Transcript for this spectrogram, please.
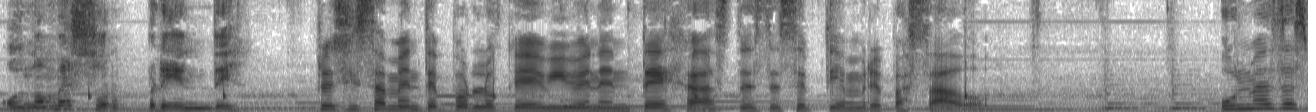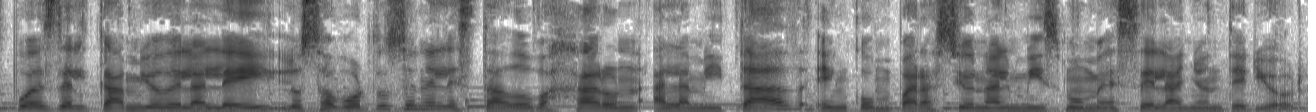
o no me sorprende. Precisamente por lo que viven en Texas desde septiembre pasado. Un mes después del cambio de la ley, los abortos en el estado bajaron a la mitad en comparación al mismo mes del año anterior.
